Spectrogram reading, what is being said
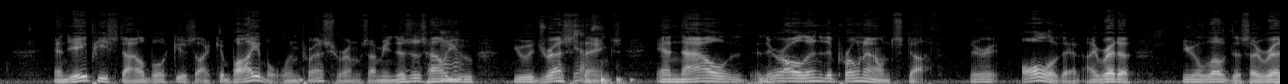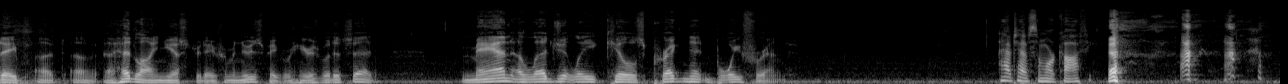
and the AP style book is like a Bible in press rooms. I mean, this is how mm-hmm. you you address Yes. things, and now they're all into the pronoun stuff. They're all of that. I read a. You're gonna love this. I read a, a, a, a headline yesterday from a newspaper, and here's what it said. Man allegedly kills pregnant boyfriend. I have to have some more coffee.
